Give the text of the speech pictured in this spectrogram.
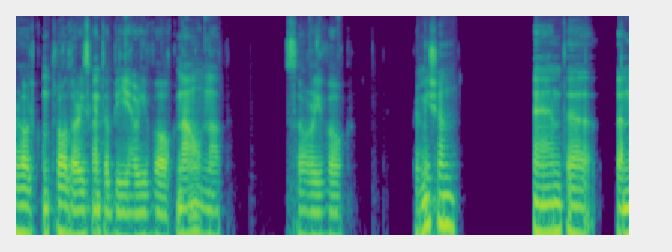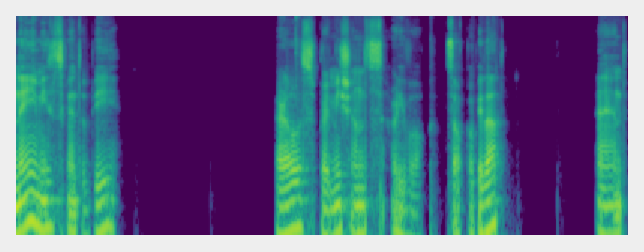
Role controller is going to be revoke now, not so revoke permission. And uh, the name is going to be roles permissions revoke. So copy that and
